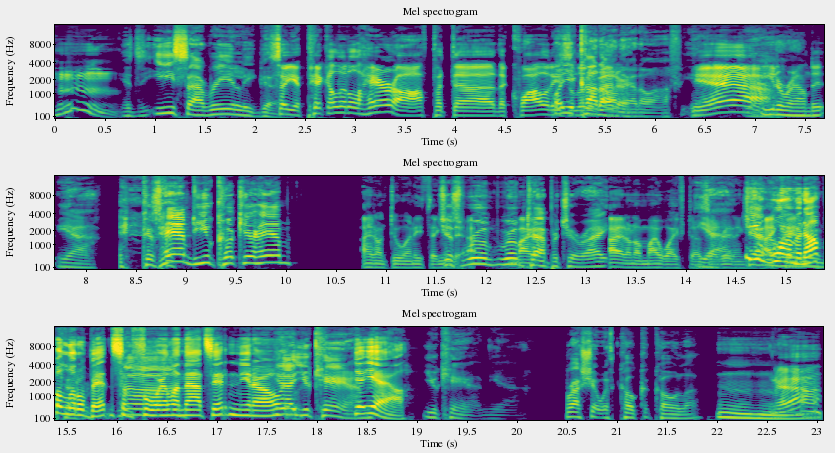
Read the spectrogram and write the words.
Hmm. It's Isa really good. So you pick a little hair off, but the the quality. well, you a little cut all better. that off. Yeah. Eat around it. Yeah. Because ham, do you cook your ham? I don't do anything. Just in- room room my- temperature, right? I don't know. My wife does Yeah. everything. You I warm it up a little bit, some No. foil, and that's it. And you know, Yeah, you can. Yeah, yeah. You can, yeah. Brush it with Coca Cola. Mhm. Yeah.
